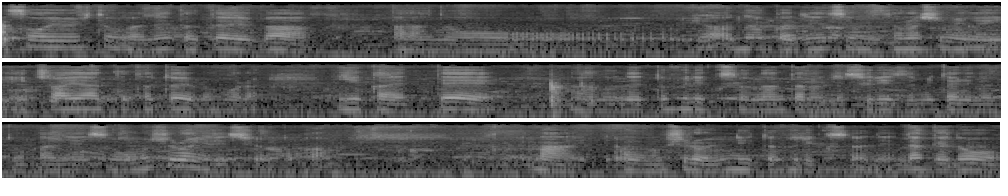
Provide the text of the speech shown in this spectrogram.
そそういう人がね例えばあのいやなんか人生の楽しみがいっぱいあって例えばほら家帰ってあのネットフリックスのなんたらのシリーズ見たりだとかねすごい面白いんですよとか。まあ面白いよネットフリックスはね。だけど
